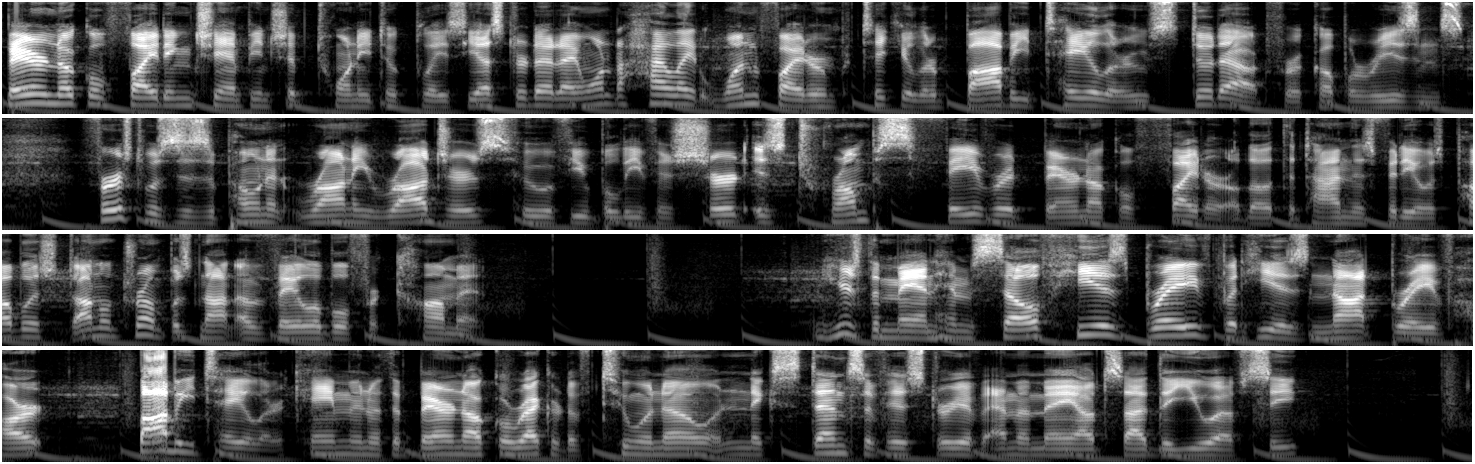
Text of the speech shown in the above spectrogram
Bare Knuckle Fighting Championship 20 took place yesterday, I wanted to highlight one fighter in particular, Bobby Taylor, who stood out for a couple reasons. First was his opponent, Ronnie Rogers, who, if you believe his shirt, is Trump's favorite bare knuckle fighter, although at the time this video was published, Donald Trump was not available for comment. And here's the man himself. He is brave, but he is not Braveheart. Bobby Taylor came in with a bare knuckle record of 2 0 and an extensive history of MMA outside the UFC.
